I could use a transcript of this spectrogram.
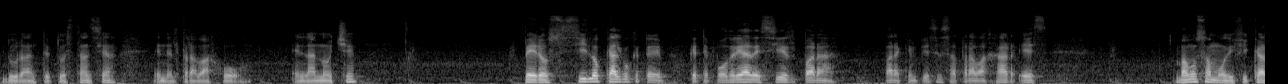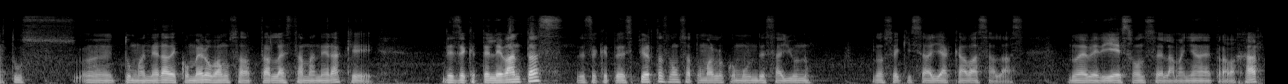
durante tu estancia en el trabajo en la noche pero sí lo que algo que te, que te podría decir para, para que empieces a trabajar es, vamos a modificar tus, eh, tu manera de comer o vamos a adaptarla a esta manera que desde que te levantas, desde que te despiertas, vamos a tomarlo como un desayuno. No sé, quizá ya acabas a las 9, 10, 11 de la mañana de trabajar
